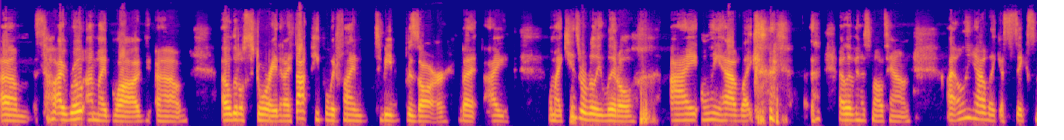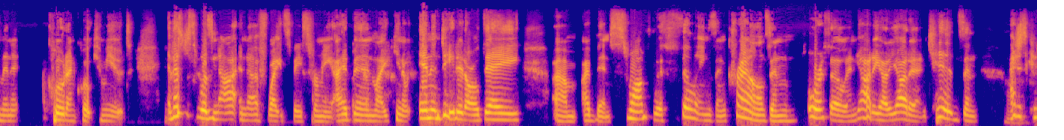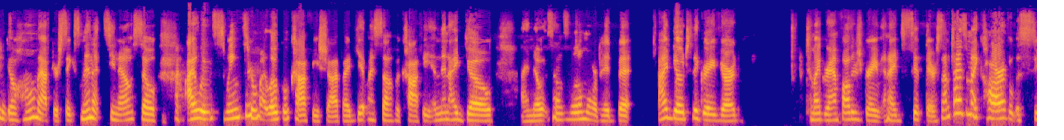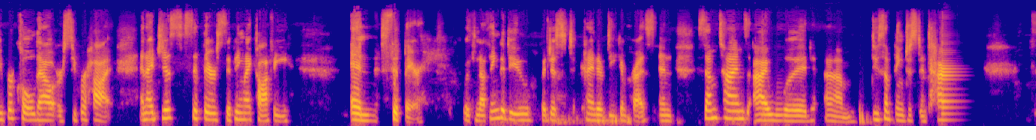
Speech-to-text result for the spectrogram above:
Um, so I wrote on my blog um, a little story that I thought people would find to be bizarre. But I, when my kids were really little, I only have like, I live in a small town. I only have like a six minute quote unquote commute. And that just was not enough white space for me. I had been like, you know, inundated all day. Um, I've been swamped with fillings and crowns and ortho and yada, yada, yada, and kids. And I just couldn't go home after six minutes, you know? So I would swing through my local coffee shop. I'd get myself a coffee and then I'd go. I know it sounds a little morbid, but I'd go to the graveyard to my grandfather's grave and I'd sit there. Sometimes in my car if it was super cold out or super hot. And I'd just sit there sipping my coffee and sit there with nothing to do but just kind of decompress. And sometimes I would um, do something just entirely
